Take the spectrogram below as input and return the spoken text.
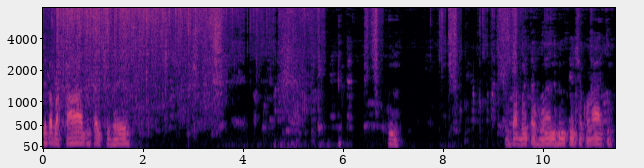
Tempo abafado, não pode chover. Hum. Os babões tá voando, muito de chocolate.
